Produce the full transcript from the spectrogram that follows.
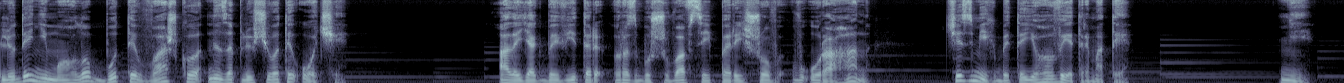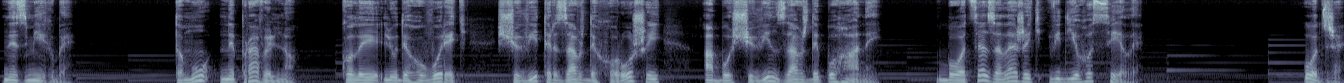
людині могло б бути важко не заплющувати очі. Але якби вітер розбушувався і перейшов в ураган, чи зміг би ти його витримати? Ні, не зміг би. Тому неправильно, коли люди говорять, що вітер завжди хороший або що він завжди поганий, бо це залежить від його сили. Отже,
